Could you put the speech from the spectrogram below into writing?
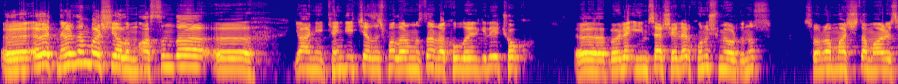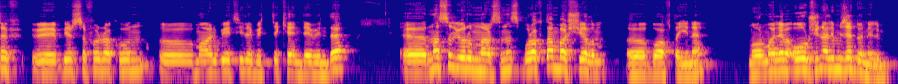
E, evet nereden başlayalım? Aslında e, yani kendi iç yazışmalarımızdan Rakov'la ilgili çok e, böyle iyimser şeyler konuşmuyordunuz. Sonra maçta maalesef e, 1-0 Rakov'un e, mağlubiyetiyle bitti kendi evinde. E, nasıl yorumlarsınız? Burak'tan başlayalım e, bu hafta yine. Normale orijinalimize dönelim.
